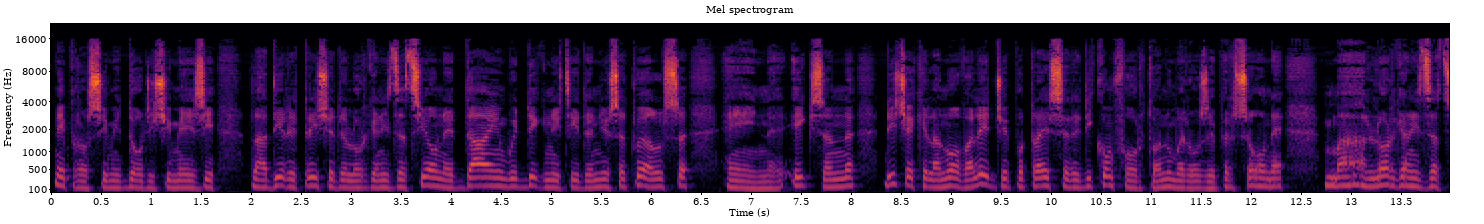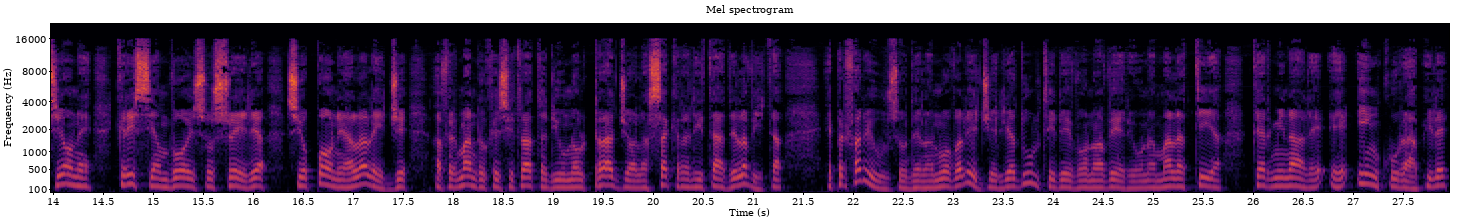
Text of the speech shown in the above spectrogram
nei prossimi 12 mesi. La direttrice dell'organizzazione Dying with Dignity di New South Wales, Anne Hickson, dice che la nuova legge potrà essere di conforto a numerose persone, ma l'organizzazione Christian Voice Australia si oppone alla legge affermando che si tratta di un oltraggio alla sacralità della vita e per fare uso della nuova legge gli adulti devono avere una malattia terminale e incurabile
